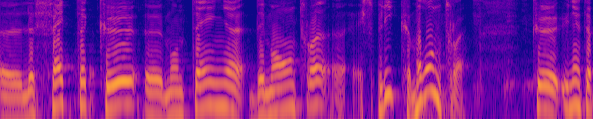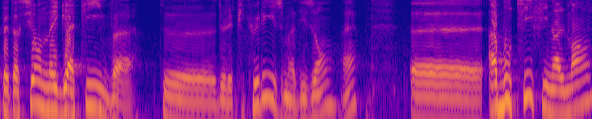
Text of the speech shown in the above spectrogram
le fait que Montaigne démontre, explique, montre qu'une interprétation négative de, l'épicurisme, disons, hein, aboutit finalement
